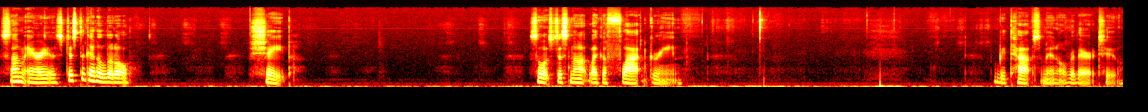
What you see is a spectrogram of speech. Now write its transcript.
some areas just to get a little shape. So it's just not like a flat green. Maybe tap some in over there too.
